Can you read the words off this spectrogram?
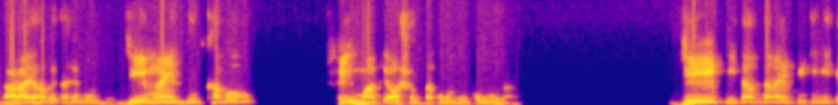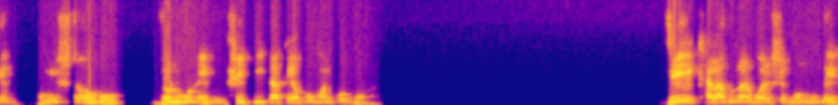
দ্বারাই হবে তাকে বলব। যে মায়ের দুধ খাব, সেই মাকে অশ্রদ্ধা কোনোদিন করব না। যে পিতার দ্বারাই পৃথিবীতে ভূমিষ্ঠ হব, জন্ম নেব, সেই পিতাকে অপমান করব না। যে খেলাধুলার বয়সে বন্ধুদের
